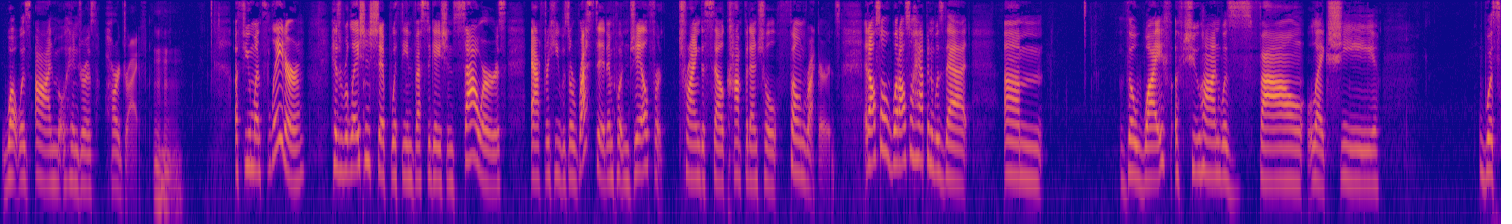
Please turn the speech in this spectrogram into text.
what was on Mohindra's hard drive. A few months later, his relationship with the investigation sours after he was arrested and put in jail for trying to sell confidential phone records. It also what also happened was that um, the wife of Chauhan was found like she was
